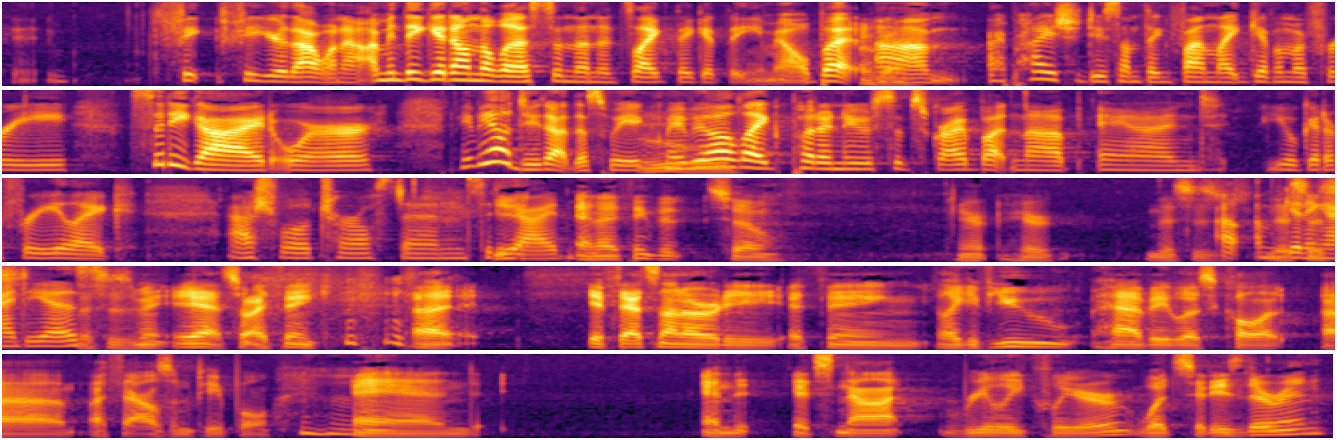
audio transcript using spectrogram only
fi- figure that one out. I mean, they get on the list and then it's like they get the email. But Okay. um, I probably should do something fun, like give them a free city guide, or maybe I'll do that this week. Maybe I'll like put a new subscribe button up, and you'll get a free like Asheville Charleston city guide. And I think that so here here this is I- I'm this getting is- ideas. This is me. Yeah, so I think uh, if that's not already a thing, like if you have a let's call it uh, a thousand people, Mm-hmm. and and it's not really clear what cities they're in,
